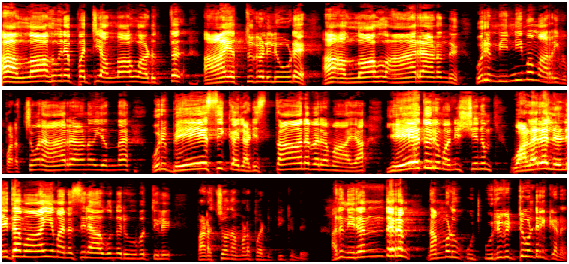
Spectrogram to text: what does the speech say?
ആ അള്ളാഹുവിനെ പറ്റി അള്ളാഹു അടുത്ത ആയത്തുകളിലൂടെ ആ അള്ളാഹു ആരാണെന്ന് ഒരു മിനിമം അറിവ് പടച്ചോൻ ആരാണ് എന്ന ഒരു ബേസിക് അതിൽ അടിസ്ഥാനപരമായ ഏതൊരു മനുഷ്യനും വളരെ ലളിതമായി മനസ്സിലാകുന്ന രൂപത്തിൽ പടച്ചോ നമ്മളെ പഠിപ്പിക്കുന്നുണ്ട്. അത് നിരന്തരം നമ്മൾ ഉരുവിട്ടുകൊണ്ടിരിക്കുകയാണ്.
